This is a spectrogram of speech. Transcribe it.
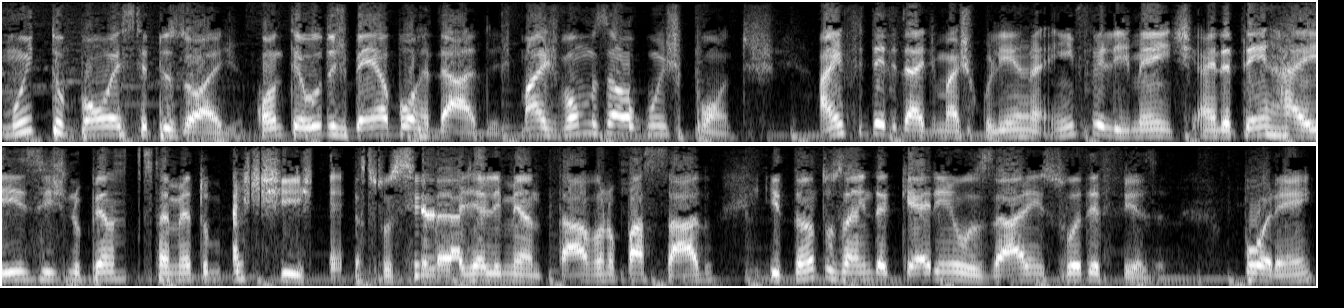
Muito bom esse episódio, conteúdos bem abordados, mas vamos a alguns pontos. A infidelidade masculina, infelizmente, ainda tem raízes no pensamento machista que a sociedade alimentava no passado e tantos ainda querem usar em sua defesa. Porém,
